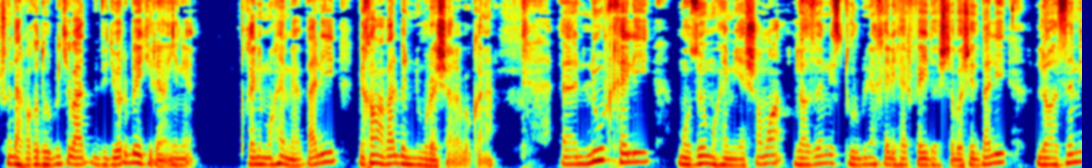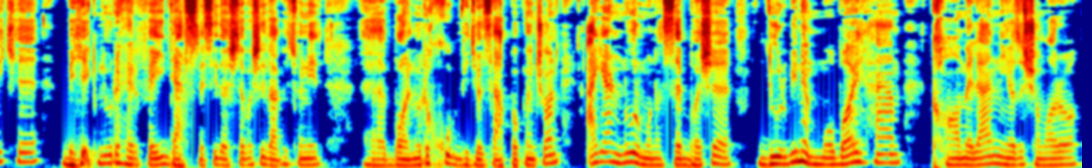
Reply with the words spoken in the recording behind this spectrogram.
چون در واقع دوربین که باید ویدیو رو بگیره یعنی خیلی مهمه ولی می‌خوام اول به نور اشاره بکنم. نور خیلی موضوع مهمیه. شما لازم نیست دوربین خیلی حرفه‌ای داشته باشید ولی لازمه که به یک نور حرفه‌ای دسترسی داشته باشید و بتونید با نور خوب ویدیو ضبط بکنید. چون اگر نور مناسب باشه دوربین موبایل هم کاملا نیاز شما رو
